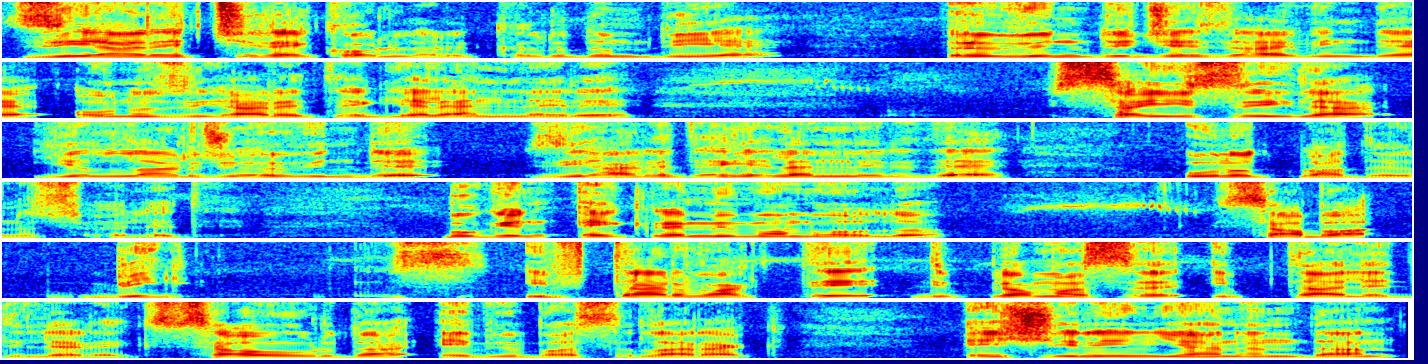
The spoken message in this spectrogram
Ziyaretçi rekorları kırdım diye övündü cezaevinde onu ziyarete gelenleri sayısıyla yıllarca övündü. Ziyarete gelenleri de unutmadığını söyledi. Bugün Ekrem İmamoğlu sabah bir iftar vakti diploması iptal edilerek, sahurda evi basılarak, eşinin yanından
